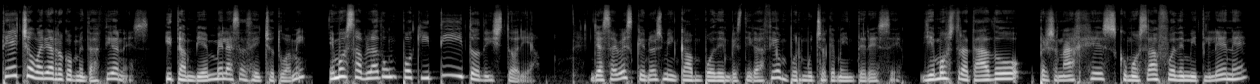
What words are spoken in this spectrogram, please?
Te he hecho varias recomendaciones y también me las has hecho tú a mí. Hemos hablado un poquitito de historia. Ya sabes que no es mi campo de investigación por mucho que me interese. Y hemos tratado personajes como Safo de Mitilene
